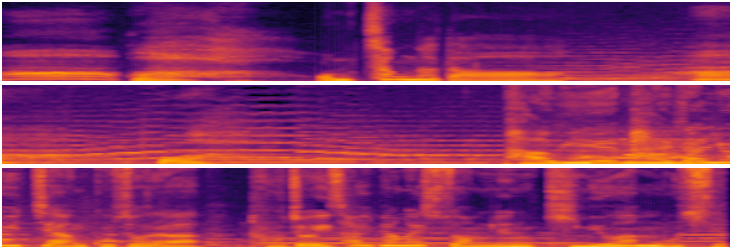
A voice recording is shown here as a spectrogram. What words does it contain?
와, 엄청나다. 와. 바위에 발 달려 있지 않고서야 도저히 설명할 수 없는 기묘한 모습.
